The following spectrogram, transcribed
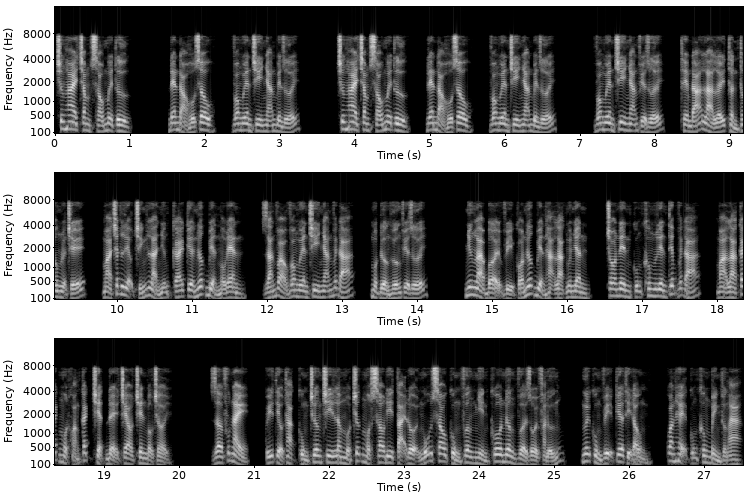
Chương hai trăm sáu mươi b ố đen đảo hố sâu, vong nguyên chi nhãn bên dưới. Chương hai trăm sáu mươi b ố đen đảo hố sâu, vong nguyên chi nhãn bên dưới. Vong nguyên chi nhãn phía dưới, thêm đá là lấy thần thông luyện chế, mà chất liệu chính là những cái kia nước biển màu đen, dán vào vong nguyên chi nhãn vách đá, một đường hướng phía dưới. Nhưng là bởi vì có nước biển hạ lạc nguyên nhân cho nên cũng không liên tiếp vách đá, mà là cách một khoảng cách triệt để treo trên bầu trời. Giờ phút này, quý tiểu thạc cùng trương chi lâm một trước một sau đi tại đội ngũ sau cùng phương nhìn cô nương vừa rồi phản ứng, ngươi cùng vị kia thị đồng, quan hệ cũng không bình thường a à.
